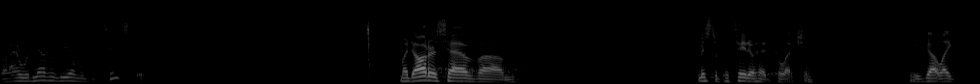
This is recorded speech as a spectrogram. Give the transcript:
but I would never be able to taste it. My daughters have um, Mr. Potato Head collection. We've got like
